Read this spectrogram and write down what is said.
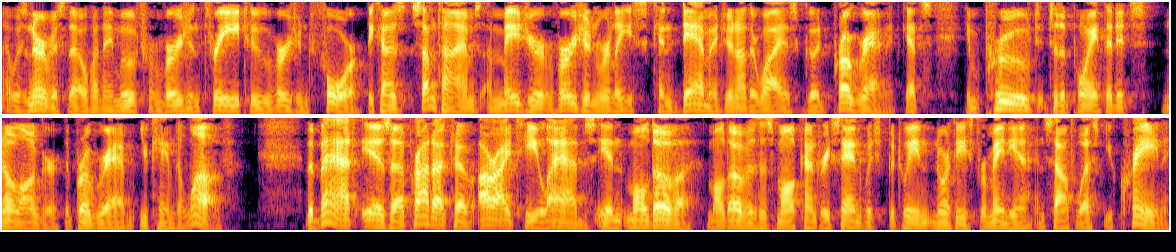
I was nervous though when they moved from version 3 to version 4 because sometimes a major version release can damage an otherwise good program. It gets improved to the point that it's no longer the program you came to love. The BAT is a product of RIT Labs in Moldova. Moldova is a small country sandwiched between northeast Romania and southwest Ukraine.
